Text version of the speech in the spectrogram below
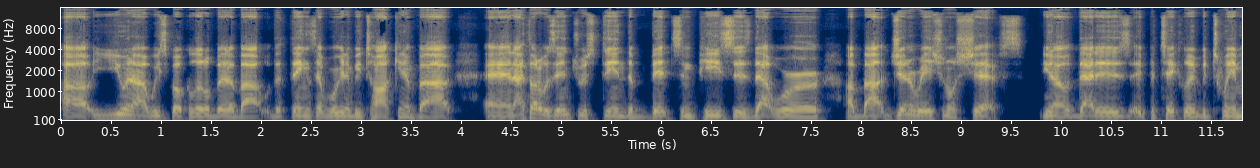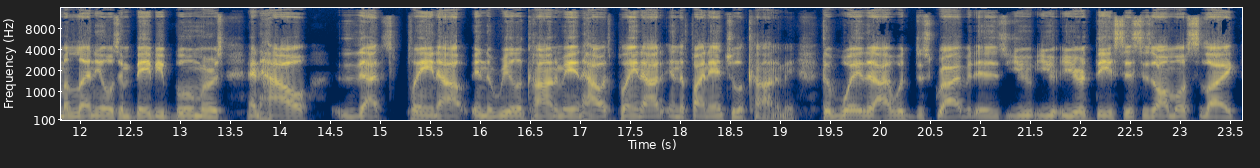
uh, you and I, we spoke a little bit about the things that we're going to be talking about. And I thought it was interesting the bits and pieces that were about generational shifts. You know, that is uh, particularly between millennials and baby boomers and how that's playing out in the real economy and how it's playing out in the financial economy. The way that I would describe it is you, you your thesis is almost like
